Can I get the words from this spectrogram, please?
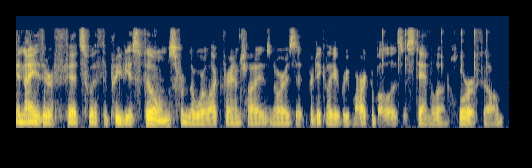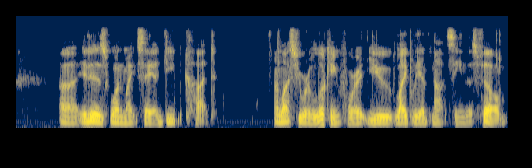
And neither fits with the previous films from the Warlock franchise, nor is it particularly remarkable as a standalone horror film. Uh, it is, one might say, a deep cut. Unless you were looking for it, you likely have not seen this film.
